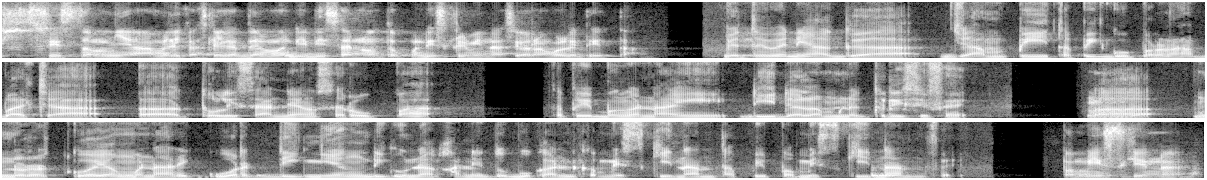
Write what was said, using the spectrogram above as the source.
sistemnya Amerika Serikat itu memang didesain untuk mendiskriminasi orang kulit hitam. BTW ini agak jampi, tapi gue pernah baca uh, tulisan yang serupa, tapi mengenai di dalam negeri sih, Fe. Hmm. Uh, menurut gue yang menarik wording yang digunakan itu bukan kemiskinan, tapi pemiskinan, Fe. Pemiskinan.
